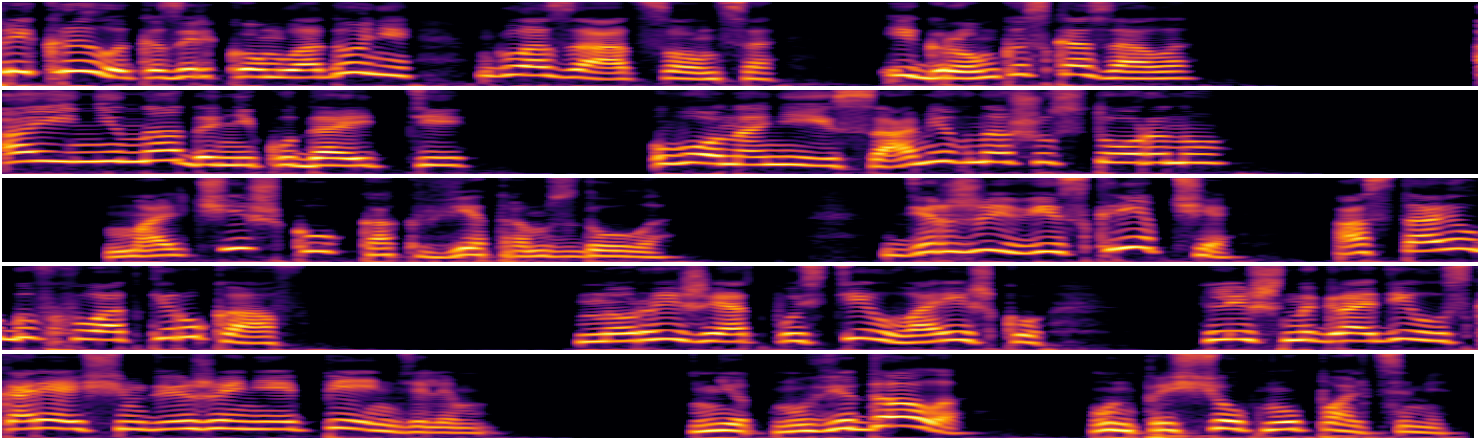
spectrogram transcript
Прикрыла козырьком ладони глаза от солнца и громко сказала. «А и не надо никуда идти. Вон они и сами в нашу сторону». Мальчишку как ветром сдуло. «Держи виз крепче», оставил бы в хватке рукав. Но рыжий отпустил воришку, лишь наградил ускоряющим движение пенделем. «Нет, ну видала!» — он прищелкнул пальцами.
